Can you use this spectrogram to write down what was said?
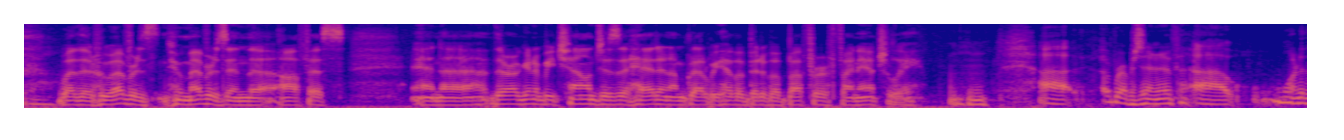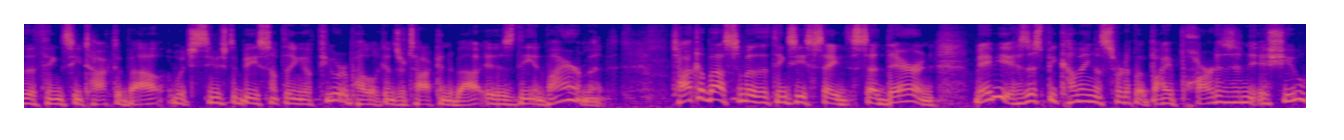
yeah. whether whoever's, whomever's in the office. And uh, there are going to be challenges ahead, and I'm glad we have a bit of a buffer financially. Mm-hmm. Uh, Representative, uh, one of the things he talked about, which seems to be something a few Republicans are talking about, is the environment. Talk about some of the things he say, said there, and maybe is this becoming a sort of a bipartisan issue?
